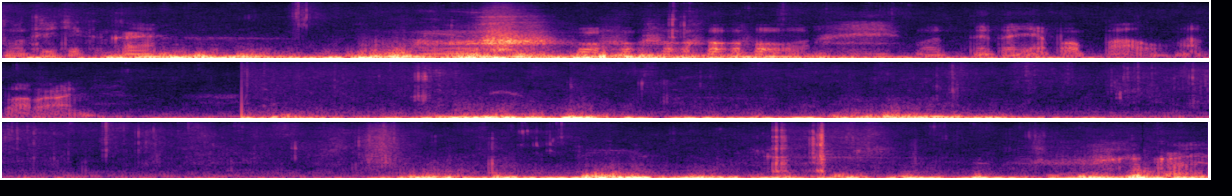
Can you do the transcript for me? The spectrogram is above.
Смотрите, какая. Вот это я попал на тарань. Какая.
